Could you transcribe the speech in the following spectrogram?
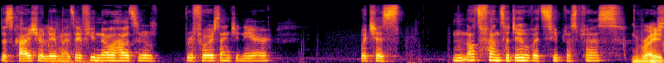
the sky's your limit if you know how to reverse engineer which is not fun to do with c++ Right.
